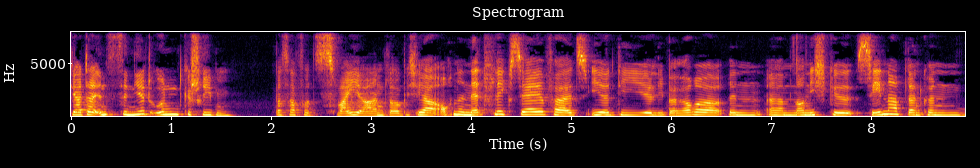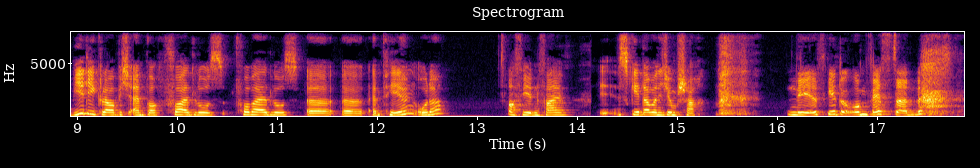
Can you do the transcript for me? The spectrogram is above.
Die hat er inszeniert und geschrieben. Das war vor zwei Jahren, glaube ich. Ja, auch eine Netflix-Serie. Falls ihr die, liebe Hörerin, ähm, noch nicht gesehen habt, dann können wir die, glaube ich, einfach vorbehaltlos, vorbehaltlos äh, äh, empfehlen, oder? Auf jeden Fall. Es geht aber nicht um Schach. nee, es geht um Western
